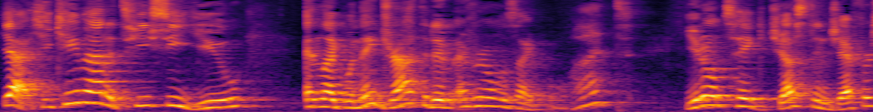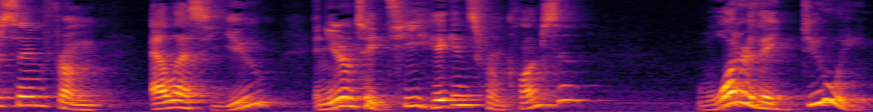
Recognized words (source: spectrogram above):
yeah he came out of TCU and like when they drafted him, everyone was like, "What? You don't take Justin Jefferson from LSU, and you don't take Tee Higgins from Clemson? What are they doing?"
